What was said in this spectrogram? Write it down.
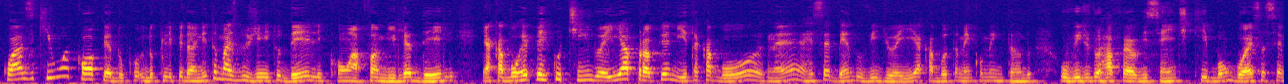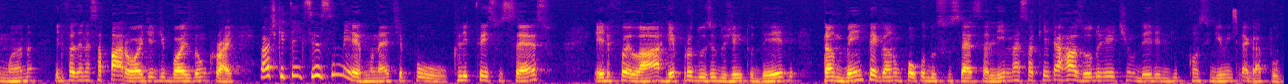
quase que uma cópia do, do clipe da Anitta, mas do jeito dele, com a família dele, e acabou repercutindo aí, a própria Anitta acabou, né, recebendo o vídeo aí, acabou também comentando o vídeo do Rafael Vicente, que bombou essa semana, ele fazendo essa paródia de Boys Don't Cry. Eu acho que tem que ser assim mesmo, né, tipo, o clipe fez sucesso, ele foi lá, reproduziu do jeito dele, também pegando um pouco do sucesso ali, mas só que ele arrasou do jeitinho dele, ele conseguiu entregar tudo.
